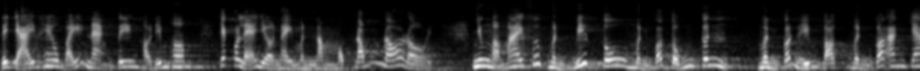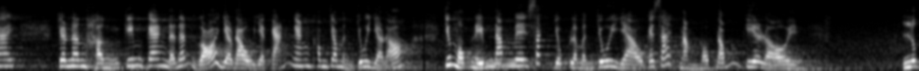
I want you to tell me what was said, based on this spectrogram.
để chạy theo bảy nàng tiên hồi đêm hôm, chắc có lẽ giờ này mình nằm một đống đó rồi. Nhưng mà mai phước mình biết tu, mình có tụng kinh, mình có niệm phật, mình có ăn chay. Cho nên thần kim cang đã đến gõ vào đầu và cản ngăn không cho mình chui vào đó chứ một niệm đam mê sắc dục là mình chui vào cái xác nằm một đống kia rồi. Lúc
